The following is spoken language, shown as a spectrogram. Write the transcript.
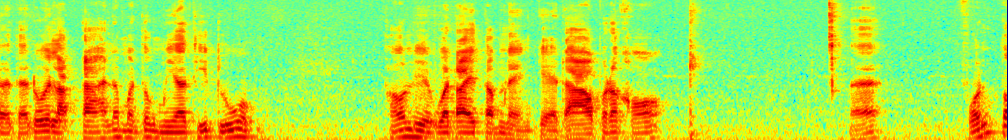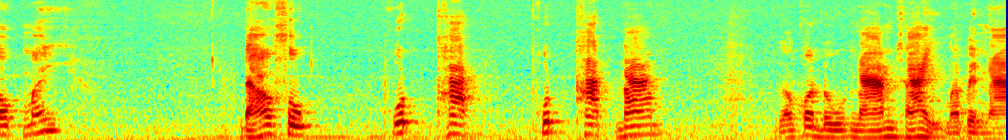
อแต่โดยหลักการแล้วมันต้องมีอาทิตย์ร่วมเขาเรียกว่าได้ตำแหน่งแก่ดาวพระเคราะห์นะ ฝนตกไหม ดาวศุกร์พุทธัดพุทธัดน้ำแล้วก็ดูน้ำใช่มาเป็นน้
